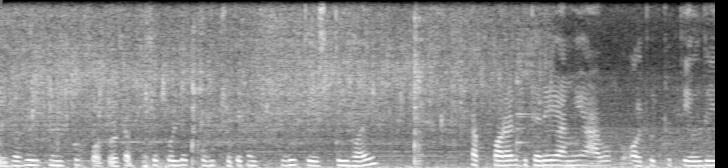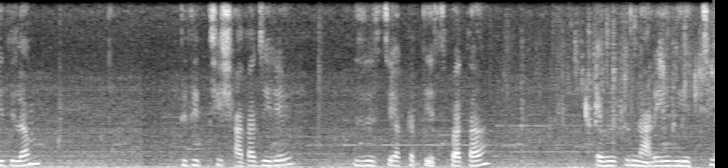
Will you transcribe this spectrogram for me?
এইভাবেই কিন্তু পটলটা ভেজে করলে খুবই খেতে কিন্তু খুবই টেস্টি হয়। তা করার ভিতরে আমি আরও অল্প একটু তেল দিয়ে দিলাম। দিয়ে দিচ্ছি সাদা জিরে, দিয়ে দিচ্ছি একটা তেজপাতা। এবার একটু নাড়িয়ে দিচ্ছি।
